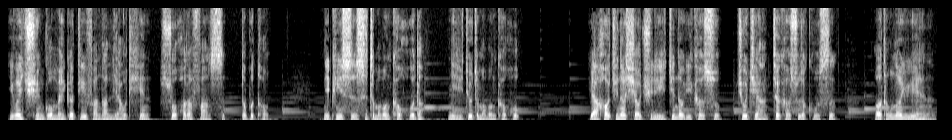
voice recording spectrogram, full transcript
因为全国每个地方的聊天说话的方式都不同。你平时是怎么问客户的，你就怎么问客户。然后进到小区里，见到一棵树，就讲这棵树的故事：儿童乐园、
